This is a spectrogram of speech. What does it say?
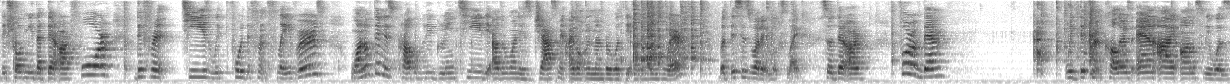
they showed me that there are four different teas with four different flavors. One of them is probably green tea. The other one is jasmine. I don't remember what the other ones were, but this is what it looks like. So there are four of them with different colors and I honestly was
